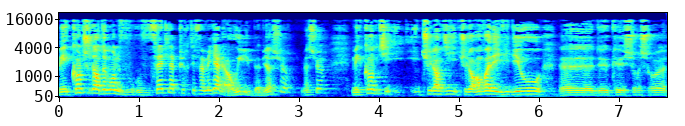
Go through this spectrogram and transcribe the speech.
Mais quand je leur demande, vous, faites la pureté familiale? Ah oui, bah bien sûr, bien sûr. Mais quand tu, leur dis, tu leur envoies des vidéos euh, de, que sur, sur,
